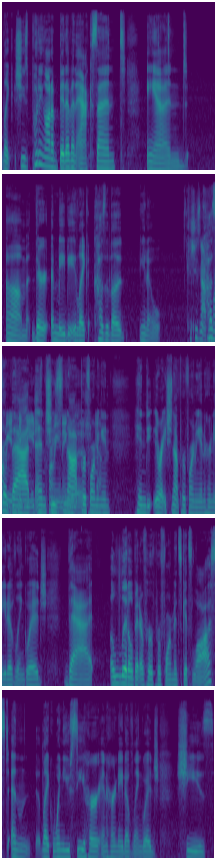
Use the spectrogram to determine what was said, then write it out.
like she's putting on a bit of an accent and um there maybe like cuz of the, you know, Because she's not because of that in Hindi, and she's not English. performing Yeah. in hindi right she's not performing in her native language that a little bit of her performance gets lost and like when you see her in her native language she's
